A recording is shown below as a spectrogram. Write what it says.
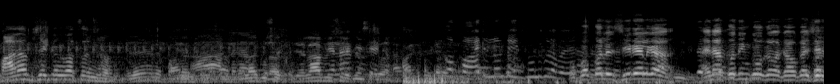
నాయకత్వం ఒక్కొక్కరు సీరియల్గా అయినా. కొద్ది ఇంకొక అవకాశం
